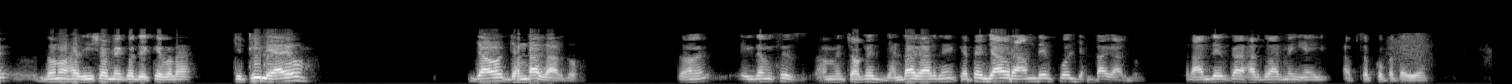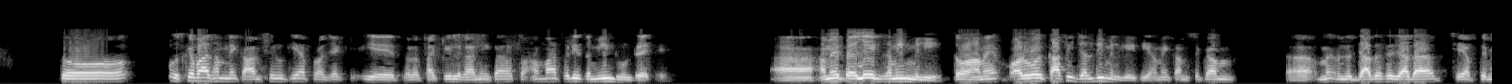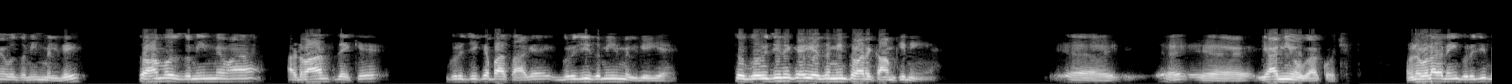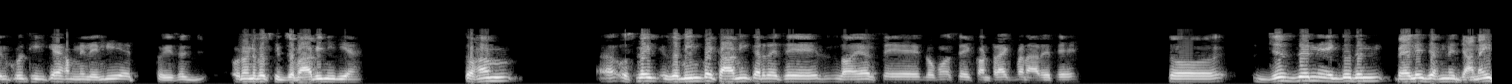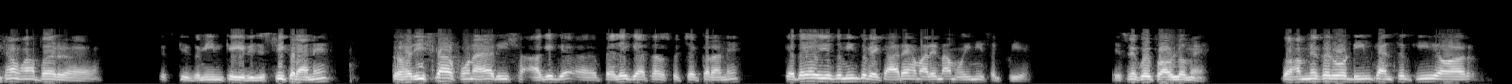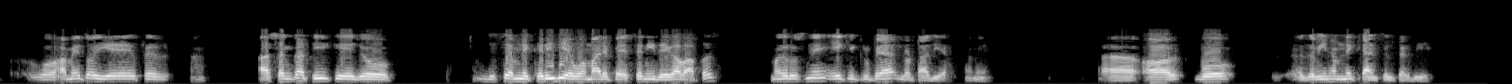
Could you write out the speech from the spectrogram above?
दोनों हरीश और मेरे को देख के बोला चिट्ठी ले आयो जाओ झंडा गाड़ दो। तो हम एकदम से हमें चौके झंडा गाड़ दें? कहते हैं जाओ रामदेव को झंडा गाड़ दो। रामदेव का हरिद्वार में ही है अब सबको पता ही है। तो उसके बाद हमने काम शुरू किया प्रोजेक्ट ये थोड़ा फैक्ट्री लगाने का। तो हम वहाँ थोड़ी ज़मीन ढूंढ रहे थे। आ, हमें पहले एक ज़मीन मिली तो हमें और वो काफ़ी जल्दी मिल गई थी। हमें कम से कम मतलब ज़्यादा से ज़्यादा छह हफ़्ते में वो ज़मीन मिल गई। तो हम उस ज़मीन में वहाँ एडवांस देके गुरु जी के पास आ गए गुरु जी ज़मीन मिल गई है। तो गुरु जी ने कहा, ये ज़मीन तुम्हारे काम की नहीं है। या नहीं होगा कुछ? उन्होंने बोला, नहीं गुरु जी बिल्कुल ठीक है, हमने ले ली है। तो इसे उन्होंने बस कुछ जवाब ही नहीं दिया। तो हम उसमें ज़मीन पे काम ही कर रहे थे, लॉयर से, लोगों से कॉन्ट्रैक्ट बना रहे थे। तो जिस दिन एक दो दिन पहले जब हमने जाना ही था वहाँ पर इसकी ज़मीन की रजिस्ट्री कराने तो हरीश का फ़ोन आया हरीश आगे गया, पहले गया था उसको चेक कराने। कहते हैं ये ज़मीन तो बेकार है हमारे नाम हो ही नहीं सकती है। इसमें कोई प्रॉब्लम है। तो हमने फिर वो डील कैंसिल की और वो हमें तो ये फिर आशंका थी कि जो जिससे हमने खरीदी है वो हमारे पैसे नहीं देगा वापस मगर उसने एक एक रुपया लौटा दिया हमें। आ, और वो ज़मीन हमने कैंसिल कर दी।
